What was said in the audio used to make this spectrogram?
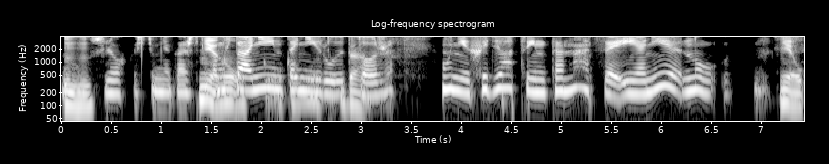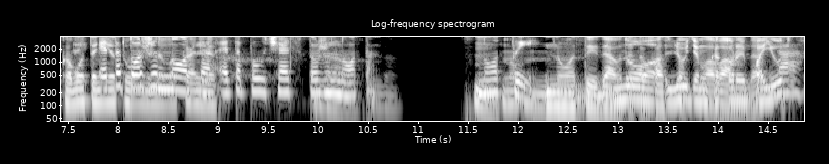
Мгм. С легкостью, мне кажется. Не, потому ну, что они интонируют да. тоже. У них идет интонация, и они, ну, Не, у кого-то это нету тоже именно нота. вокальных- Это получается тоже Да, нота. да. Ноты. Ну, а ты, да, вот Но это по- по людям, словам, которые да? поют, Да.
